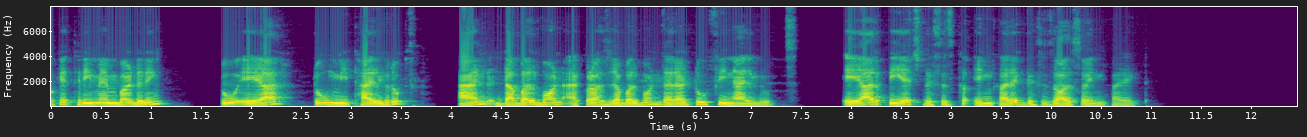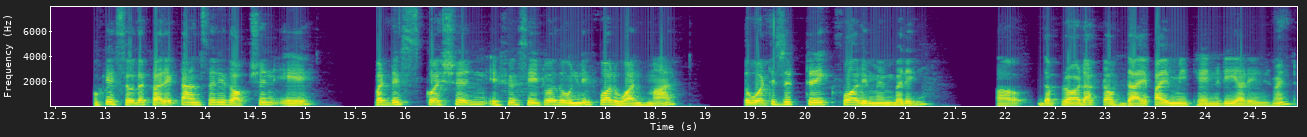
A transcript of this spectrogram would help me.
okay three membered ring, two AR, two methyl groups and double bond across double bond there are two phenyl groups ARPH this is incorrect this is also incorrect. Okay so the correct answer is option A. But this question if you see it was only for one mark. So what is the trick for remembering uh, the product of di-pi-methane rearrangement?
